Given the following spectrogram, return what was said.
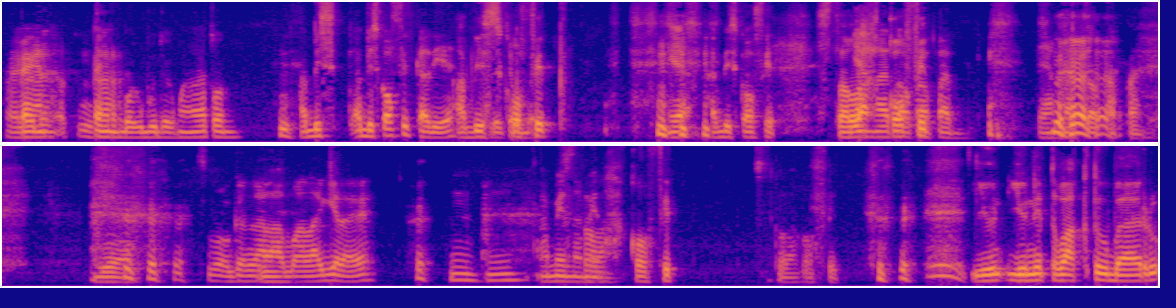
Ayo pengen dah, pengen ntar Borobudur maraton habis habis covid kali ya abis Gua coba. covid. ya habis covid Setelah yang covid. kapan yang nggak tahu kapan Iya. Semoga nggak Hmm. lama lagi lah ya. Mhm. amin amin Setelah covid. setelah covid Un- unit waktu baru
